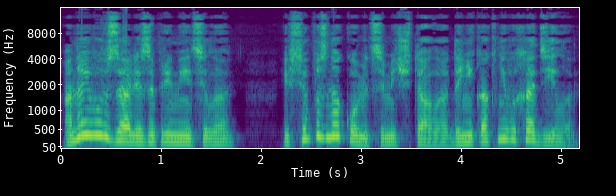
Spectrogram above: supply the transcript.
Она его в зале заприметила и все познакомиться мечтала, да никак не выходила.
